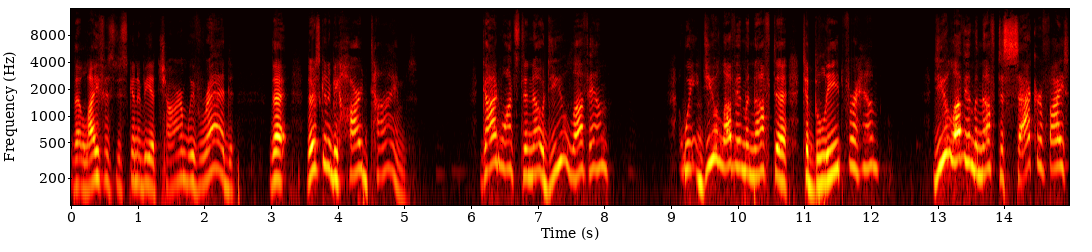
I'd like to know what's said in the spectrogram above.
that life is just going to be a charm? We've read that there's going to be hard times. God wants to know do you love Him? Do you love Him enough to, to bleed for Him? Do you love Him enough to sacrifice?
